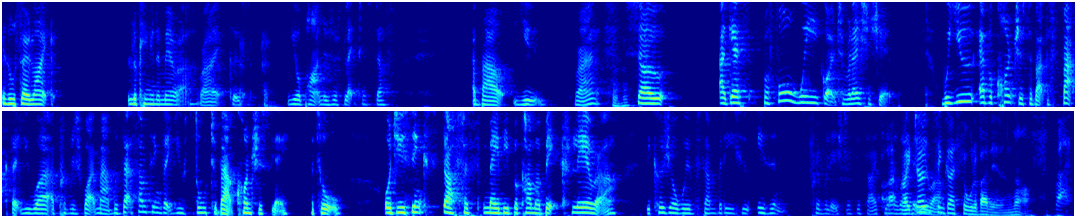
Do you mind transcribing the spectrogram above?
is also like looking in a mirror right? Because your partner's reflecting stuff about you right? Mhm. so i guess before we got into a relationship were you ever conscious about the fact that you were a privileged white man? Was that something that you thought about consciously at all? Or do you think stuff has maybe become a bit clearer because you're with somebody who isn't privileged in society in the way I, I don't think I thought about it enough. right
